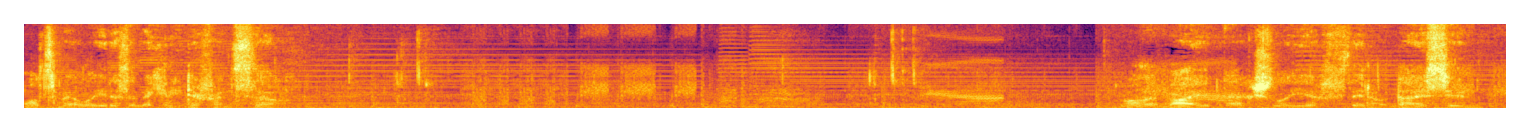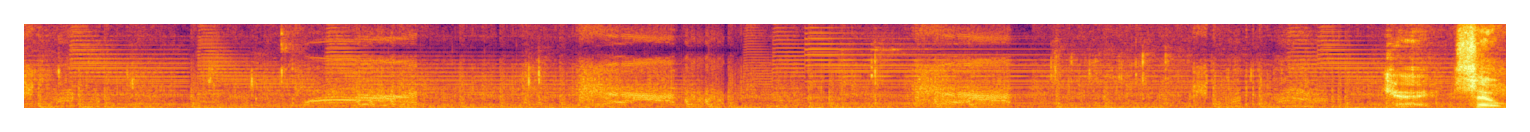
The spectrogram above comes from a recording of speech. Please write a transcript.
Ultimately, it doesn't make any difference, though. Well, it might, actually, if they don't die soon. Okay, so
